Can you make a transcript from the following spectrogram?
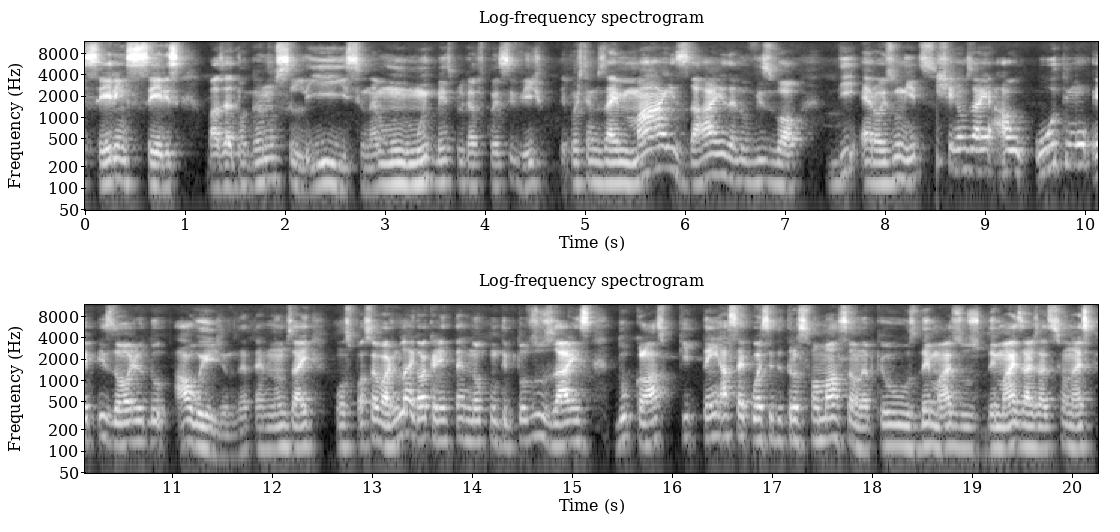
serem seres baseados em organosilício, né? Muito bem explicado ficou esse vídeo. Depois temos aí mais áreas né, no visual de Heróis Unidos. E chegamos aí ao último episódio do Awakening, né? Terminamos aí com os pós O legal é que a gente terminou com tipo, todos os aliens do clássico que tem a sequência de transformação, né? Porque os demais, os demais aliens adicionais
